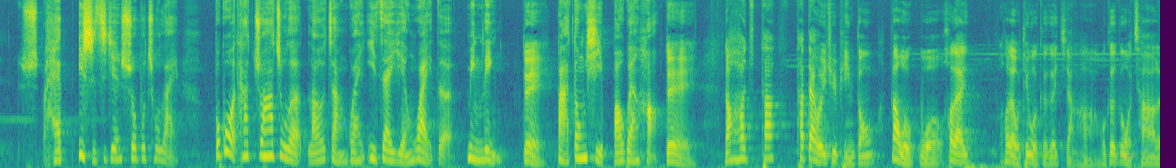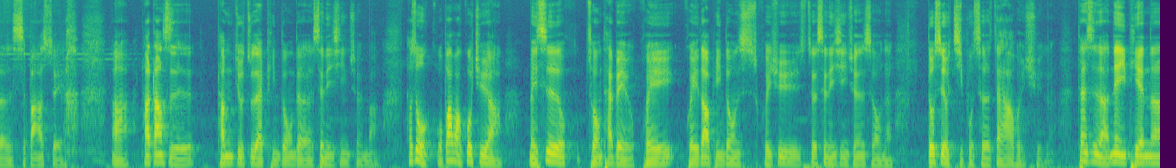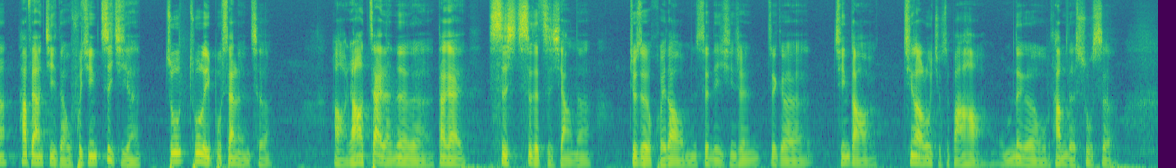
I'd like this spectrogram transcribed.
还一时之间说不出来。不过他抓住了老长官意在言外的命令，对，把东西保管好，对，然后他他。他带回去屏东，那我我后来后来我听我哥哥讲哈，我哥跟我差了十八岁啊，啊，他当时他们就住在屏东的胜利新村嘛。他说我我爸爸过去啊，每次从台北回回到屏东回去这胜利新村的时候呢，都是有吉普车载他回去的。但是呢，那一天呢，他非常记得我父亲自己啊租租了一部三轮车，啊，然后载了那个大概四四个纸箱呢。就是回到我们圣地新村这个青岛青岛路九十八号，我们那个他们的宿舍，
